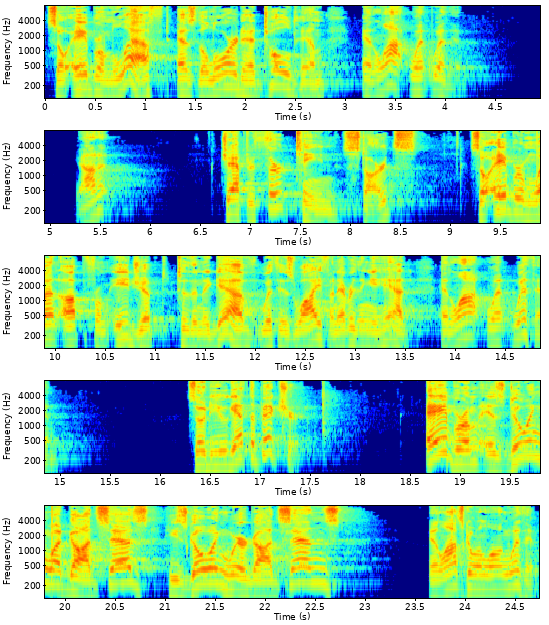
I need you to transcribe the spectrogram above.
So Abram left as the Lord had told him, and Lot went with him. Got it? Chapter 13 starts. So Abram went up from Egypt to the Negev with his wife and everything he had, and Lot went with him. So, do you get the picture? Abram is doing what God says, he's going where God sends, and Lot's going along with him.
